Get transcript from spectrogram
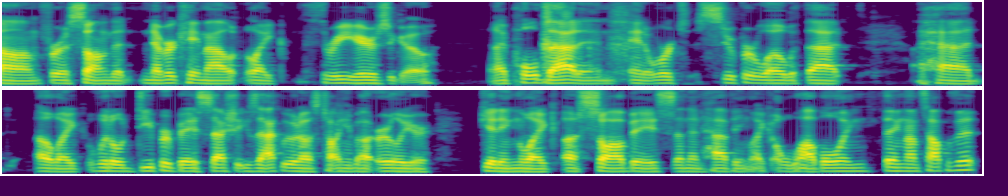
um, for a song that never came out like three years ago and I pulled that in, and it worked super well with that. I had a like little deeper bass, actually exactly what I was talking about earlier, getting like a saw bass and then having like a wobbling thing on top of it.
